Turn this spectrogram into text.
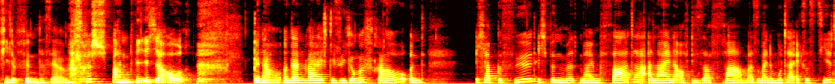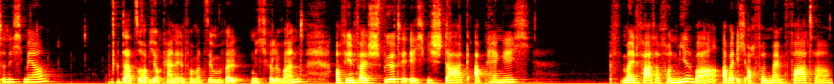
viele finden das ja immer so spannend, wie ich ja auch. Genau, und dann war ich diese junge Frau und ich habe gefühlt, ich bin mit meinem Vater alleine auf dieser Farm. Also meine Mutter existierte nicht mehr. Dazu habe ich auch keine Informationen, weil nicht relevant. Auf jeden Fall spürte ich, wie stark abhängig mein Vater von mir war, aber ich auch von meinem Vater.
